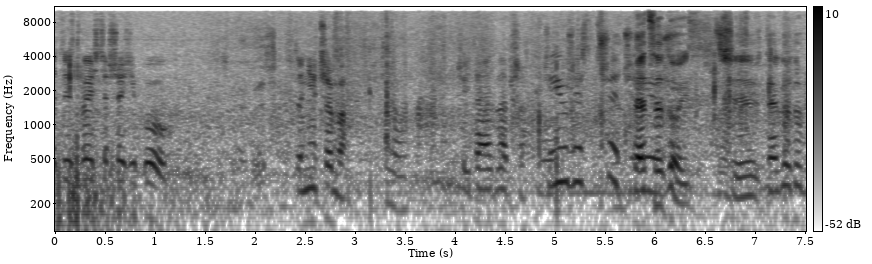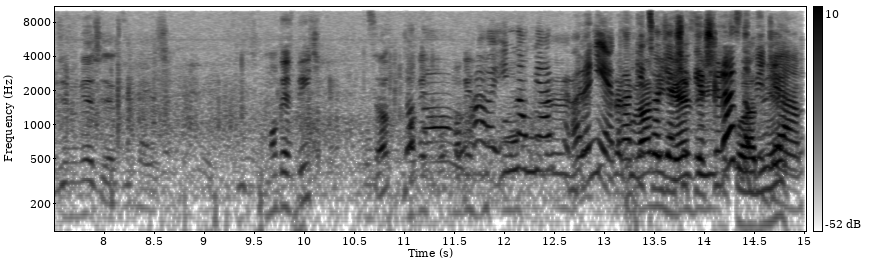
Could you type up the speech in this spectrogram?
Ale to jest 26,5. To nie trzeba. Czyli ta jest lepsza. Czyli już jest trzy, czyli już... Decyduj. Czy tego to będziemy mierzyć, jak będziemy Mogę wbić? Co? No Mogę, to, mogę a wbić? inną miarkę. Ale nie, takie coś ja się pierwszy raz dokładnie. dowiedziałam.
